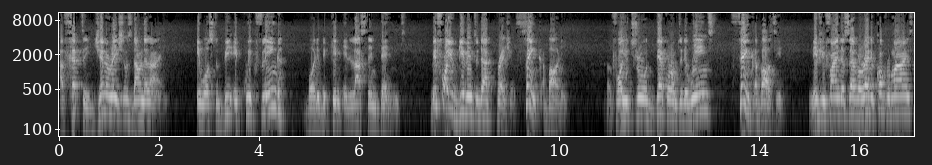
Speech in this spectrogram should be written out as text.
affecting generations down the line. It was to be a quick fling, but it became a lasting dent. Before you give in to that pressure, think about it. Before you throw decorum to the winds, Think about it. And if you find yourself already compromised,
